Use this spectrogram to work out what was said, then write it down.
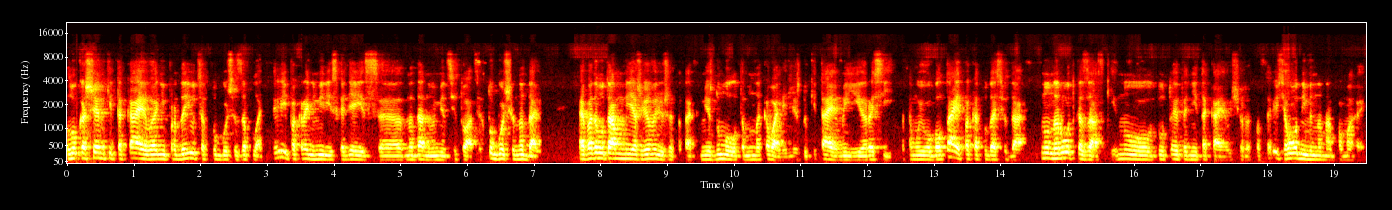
Лукашенки, Такаева, они продаются, кто больше заплатит. Или, по крайней мере, исходя из э, на данный момент ситуации, кто больше надавит. А Потому там, я же говорю, что это так, между молотом и наковальней, между Китаем и Россией. Потому его болтает пока туда-сюда. Ну, народ казахский, ну, тут это не такая, еще раз повторюсь, а он именно нам помогает.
